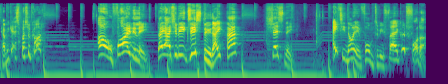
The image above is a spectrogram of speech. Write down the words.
Can we get a special card? Oh, finally! They actually exist, do they? Huh? Chesney. 89 in form, to be fair. Good fodder.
